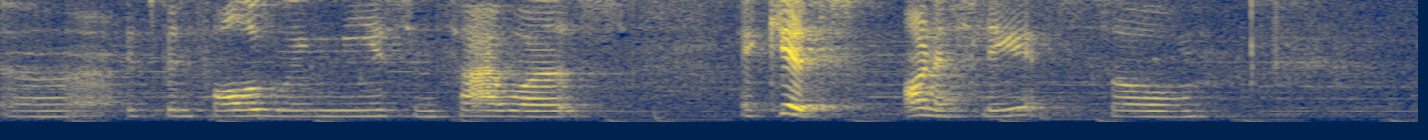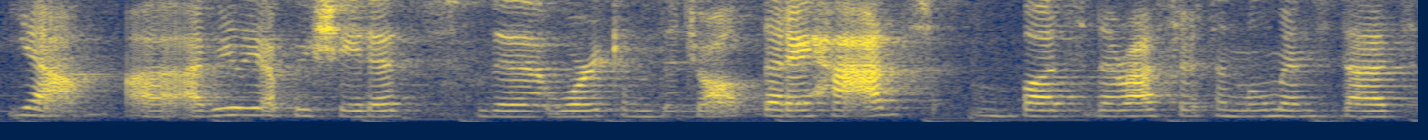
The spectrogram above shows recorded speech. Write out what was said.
uh, it's been following me since I was a kid honestly. So yeah uh, I really appreciated the work and the job that I had but there are certain moments that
